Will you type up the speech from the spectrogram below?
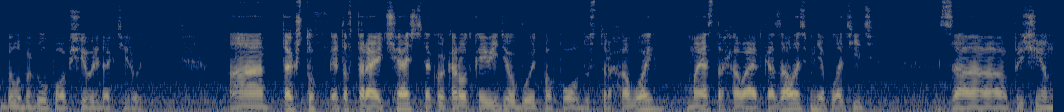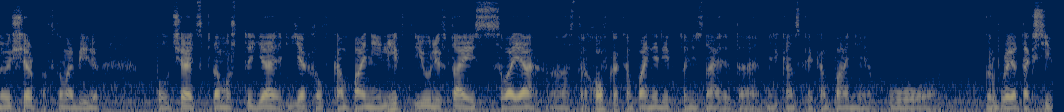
было бы глупо вообще его редактировать. А, так что это вторая часть, такое короткое видео будет по поводу страховой. Моя страховая отказалась мне платить за причиненный ущерб автомобилю получается, потому что я ехал в компании Lyft, и у Лифта есть своя э, страховка, компания Lyft, кто не знает, это американская компания по, грубо говоря, такси.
